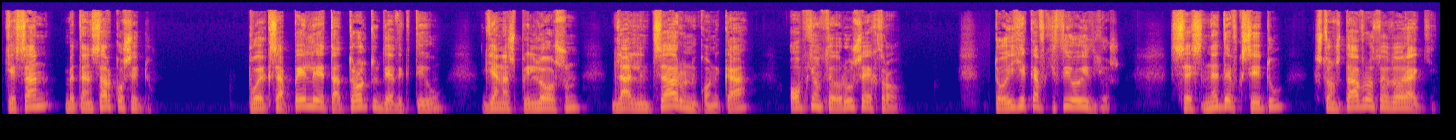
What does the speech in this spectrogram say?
και σαν μετανσάρκωσή του, που εξαπέλυε τα τρόλ του διαδικτύου για να σπηλώσουν, να λιντσάρουν εικονικά όποιον θεωρούσε εχθρό. Το είχε καυχηθεί ο ίδιος, σε συνέντευξή του στον Σταύρο Θεοδωράκη,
